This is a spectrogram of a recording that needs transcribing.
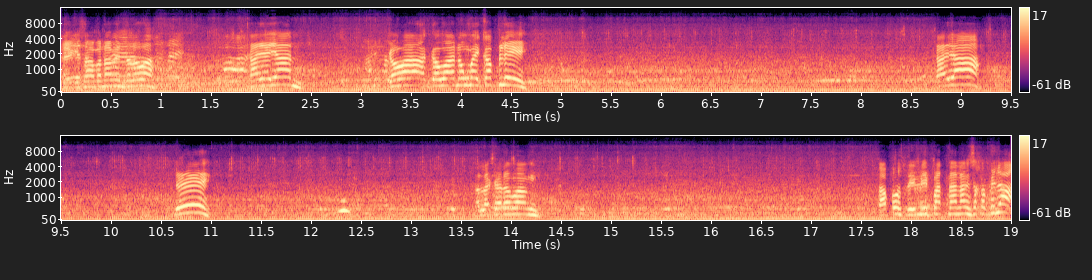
Ay kasama namin dalawa. Kaya yan. Gawa gawa nung may kapli. Kaya. Eh. Talaga namang Tapos lilipat na lang sa kabila.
